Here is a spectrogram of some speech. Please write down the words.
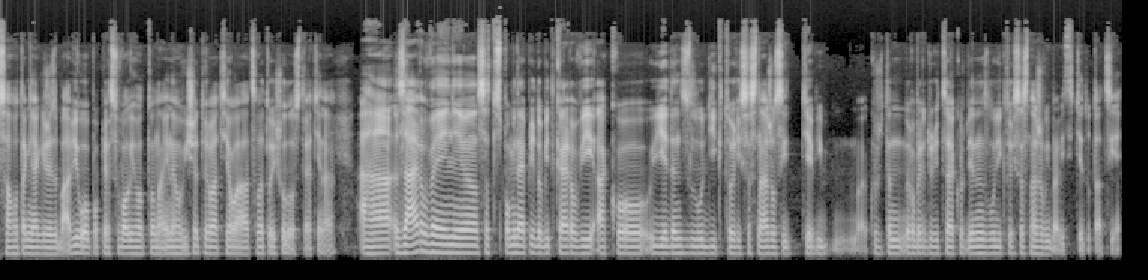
sa ho tak nejak že zbavilo, popresúvali ho to na iného vyšetrovateľa a celé to išlo do stratená. A zároveň e, sa to spomína aj pri dobytkárovi ako jeden z ľudí, ktorý sa snažil si tie, akože ten Robert Ďurica ako jeden z ľudí, ktorý sa snažil vybaviť si tie dotácie.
